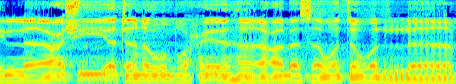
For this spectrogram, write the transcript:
إلا عشية أو ضحيها عبس وتولى.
